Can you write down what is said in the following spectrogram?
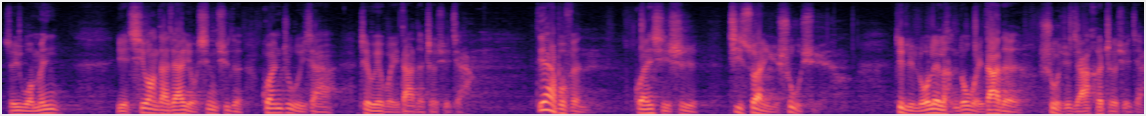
所以我们。也希望大家有兴趣的关注一下这位伟大的哲学家。第二部分关系是计算与数学，这里罗列了很多伟大的数学家和哲学家，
